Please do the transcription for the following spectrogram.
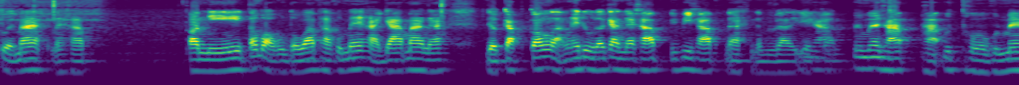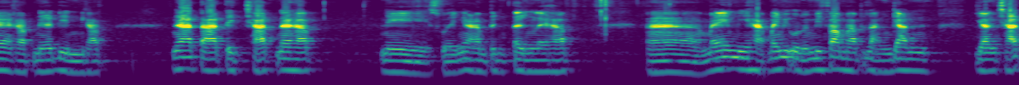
สวยมากนะครับ ตอนนี้ต้องบอกตรงๆว่าพาคุณแม่หายากมากนะ เดี๋ยวกลับกล้องหลังให้ดูแล้วกันนะครับ พี่ๆครับนะนำดูรายละเอียดกันเพื่อนๆครับพระพุทโธคุณแม่ครับ เนื้อดินครับ หน้าตาติดชัดนะครับ นี่สวยงามตึงๆเลยครับ อ่าไม่มีหักไม่มีอุดไม่มีซ่อมครับ หลังยันยังชัด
